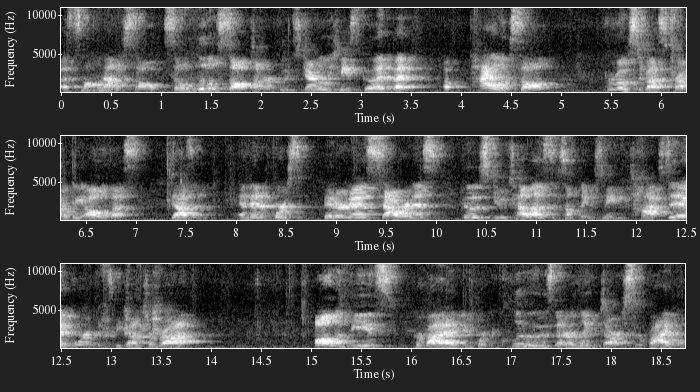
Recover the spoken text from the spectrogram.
a small amount of salt, so a little salt on our foods generally tastes good, but a pile of salt, for most of us, probably all of us, doesn't. And then, of course, bitterness, sourness, those do tell us if something's maybe toxic or if it's begun to rot. All of these provide important clues that are linked to our survival.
